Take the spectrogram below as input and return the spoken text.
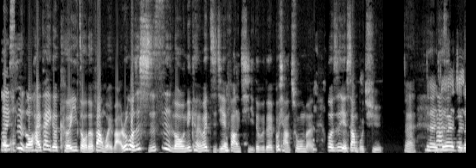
对，四楼还在一个可以走的范围吧。如果是十四楼，你可能会直接放弃，对不对？不想出门，或者是也上不去。对对，就会觉得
